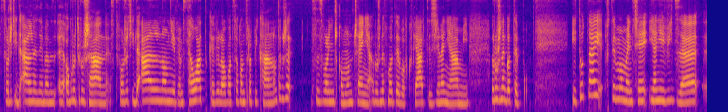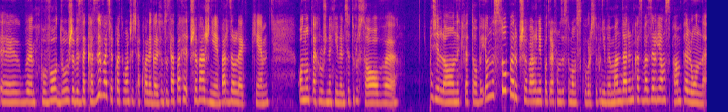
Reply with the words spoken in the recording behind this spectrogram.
Stworzyć idealny, nie wiem, e, ogród różany, stworzyć idealną, nie wiem, sałatkę wieloowocową, tropikalną. Także jestem zwolenniczką łączenia różnych motywów, kwiaty z zieleniami, różnego typu. I tutaj w tym momencie ja nie widzę e, jakby powodu, żeby zakazywać akurat łączyć aqualegory. Są to zapachy przeważnie bardzo lekkie, o nutach różnych, nie wiem, cytrusowych, zielonych, kwiatowych i one super przeważnie potrafią ze sobą współgrać, typu, nie wiem, mandarynka z bazylią z pampelune,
